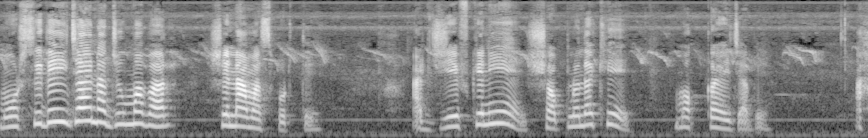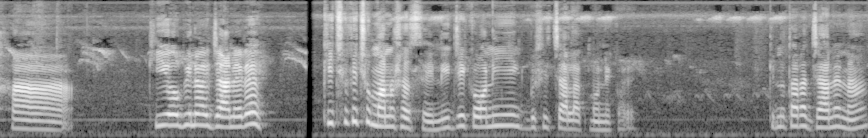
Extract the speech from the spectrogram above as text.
মসজিদেই যায় না জুম্মাবার সে নামাজ পড়তে। আর জিএফকে নিয়ে স্বপ্ন দেখে মক্কায় যাবে। আহা, কি অভিনয় জানে রে? কিছু কিছু মানুষ আছে, নিজেকে অনেক বেশি চালাক মনে করে। কিন্তু তারা জানে না,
